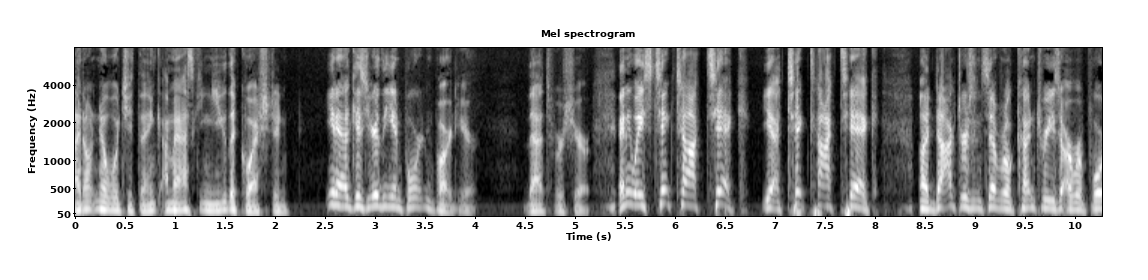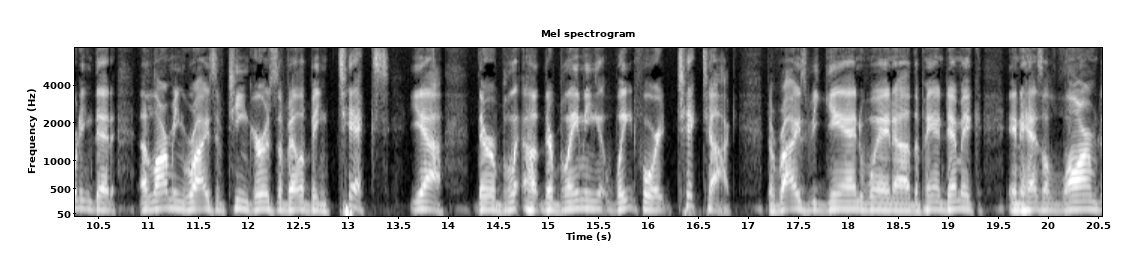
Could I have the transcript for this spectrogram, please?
I don't know what you think. I'm asking you the question. You know, because you're the important part here. That's for sure. Anyways, TikTok tick. Yeah, TikTok tick. Uh, doctors in several countries are reporting that alarming rise of teen girls developing ticks. Yeah, they're bl- uh, they're blaming. Wait for it, TikTok. The rise began when uh, the pandemic and has alarmed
